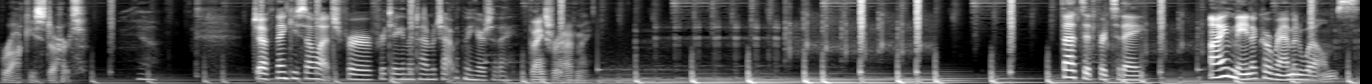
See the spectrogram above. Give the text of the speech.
rocky start. Yeah. Jeff, thank you so much for, for taking the time to chat with me here today. Thanks for having me. That's it for today. I'm Menaka Raman Wilms.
